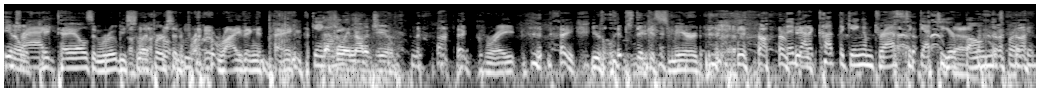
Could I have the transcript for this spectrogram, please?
you know, Drag. with pigtails and ruby uh-huh. slippers and writhing in pain. Gingham. Definitely not a Jew. Great. Your lipstick is smeared. You know They've mean? got to cut the gingham dress to get to your Yeah. bone that's broken.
